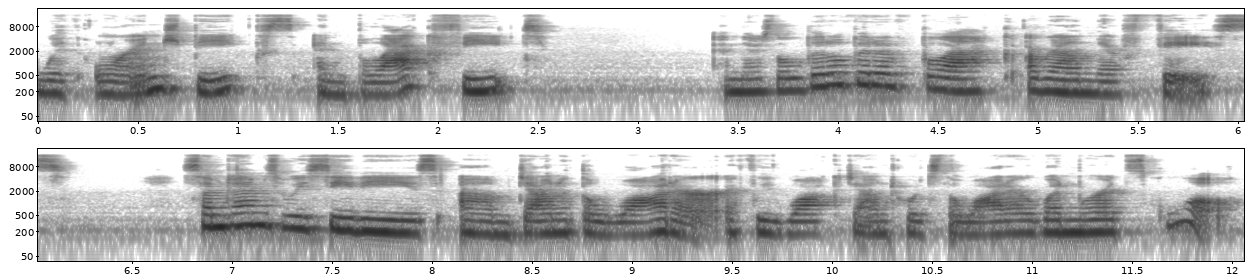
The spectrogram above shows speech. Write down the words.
with orange beaks and black feet, and there's a little bit of black around their face. Sometimes we see these um, down at the water if we walk down towards the water when we're at school.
